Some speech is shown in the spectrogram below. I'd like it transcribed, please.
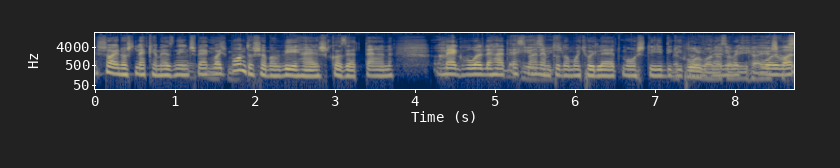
Sajnos nekem ez nincs meg, nincs vagy meg. pontosabban VHS kazettán megvolt, de hát Nehéz ezt már nem így. tudom, hogy hogy lehet most így digitalizálni. Meg hol van az a vagy VHS hol van.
